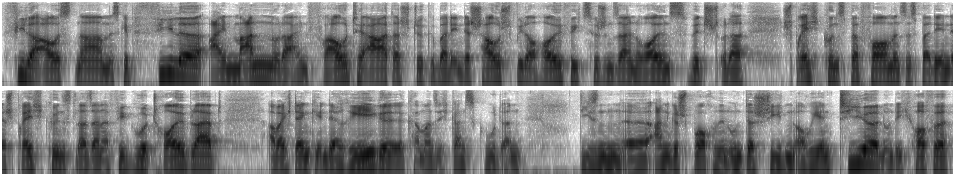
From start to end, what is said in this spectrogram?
viele Ausnahmen. Es gibt viele Ein-Mann- oder Ein-Frau-Theaterstück, über den der Schauspieler häufig zwischen seinen Rollen switcht oder Sprechkunst-Performances, bei denen der Sprechkünstler seiner Figur treu bleibt. Aber ich denke, in der Regel kann man sich ganz gut an diesen äh, angesprochenen Unterschieden orientieren und ich hoffe,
